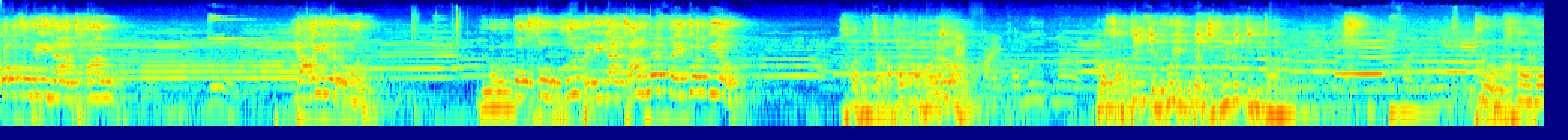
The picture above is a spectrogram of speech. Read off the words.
ออกสู่ดินแดนทางอย่าให้เลือดของมันหล่นตกสู่พื้นแผ่นดินแดนทางแม้แต่หยดเดียว ข้าได้จักรพรรดิมหาราช กกษัตริย์ที่เกลียดผู้หญิงเป็นชีวิตและจิตใจไฟเขามืดพระองค์ข้าได้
